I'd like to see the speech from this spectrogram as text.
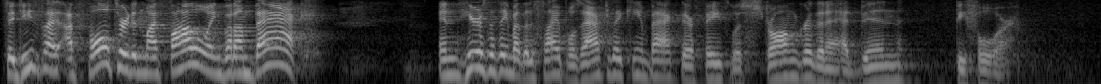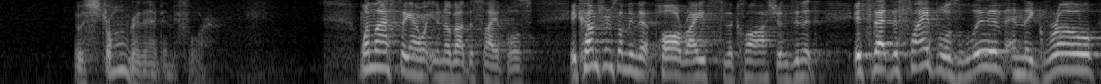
Say, Jesus, I, I faltered in my following, but I'm back. And here's the thing about the disciples after they came back, their faith was stronger than it had been before. It was stronger than it had been before. One last thing I want you to know about disciples. It comes from something that Paul writes to the Colossians, and it, it's that disciples live and they grow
